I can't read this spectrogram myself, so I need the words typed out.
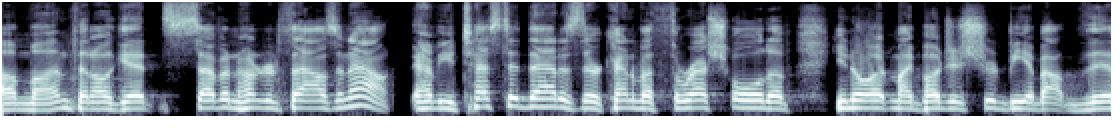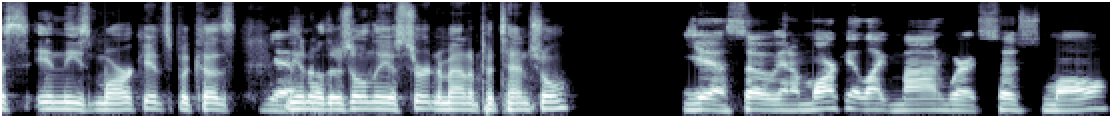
a month and I'll get 700,000 out. Have you tested that? Is there kind of a threshold of, you know what, my budget should be about this in these markets because, Yeah. you know, there's only a certain amount of potential? Yeah. So in a market like mine where it's so small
